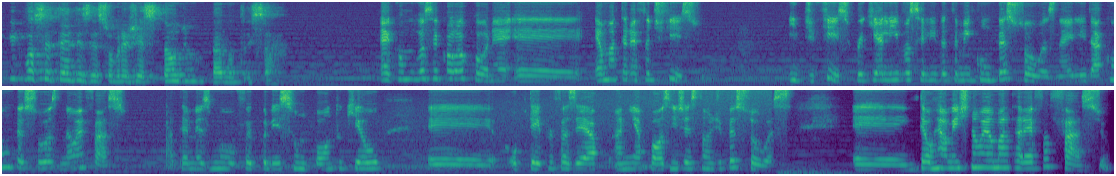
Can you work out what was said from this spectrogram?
o que você tem a dizer sobre a gestão de, da nutrição? É como você colocou, né? É, é uma tarefa difícil. E difícil, porque ali você lida também com pessoas, né? E lidar com pessoas não é fácil. Até mesmo foi por isso um ponto que eu é, optei por fazer a, a, minha pós em gestão de pessoas. É, então, realmente não é uma tarefa fácil.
